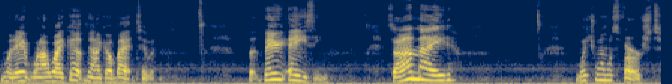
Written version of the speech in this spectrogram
whatever, when I wake up, then I go back to it. But very easy. So I made, which one was first?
